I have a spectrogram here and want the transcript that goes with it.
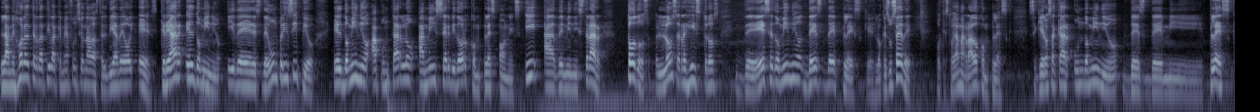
la mejor alternativa que me ha funcionado hasta el día de hoy es crear el dominio y desde un principio el dominio, apuntarlo a mi servidor Complex Onyx y administrar todos los registros de ese dominio desde Plesk. ¿Qué es lo que sucede? Porque estoy amarrado con Plesk. Si quiero sacar un dominio desde mi Plesk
